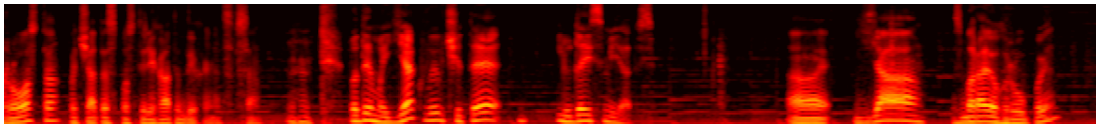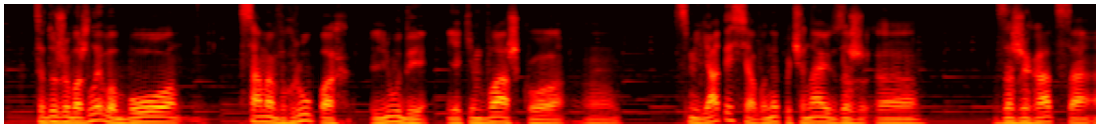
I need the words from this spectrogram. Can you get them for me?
просто почати спостерігати дихання. Це все. Угу. Вадиме, як ви вчите людей сміятися? Е, Я збираю групи. Це дуже важливо, бо саме в групах люди, яким важко е, сміятися, вони починають заж, е, зажигатися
